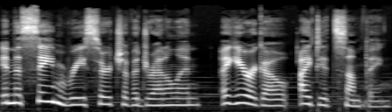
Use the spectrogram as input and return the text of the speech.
In the same research of adrenaline, a year ago, I did something.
